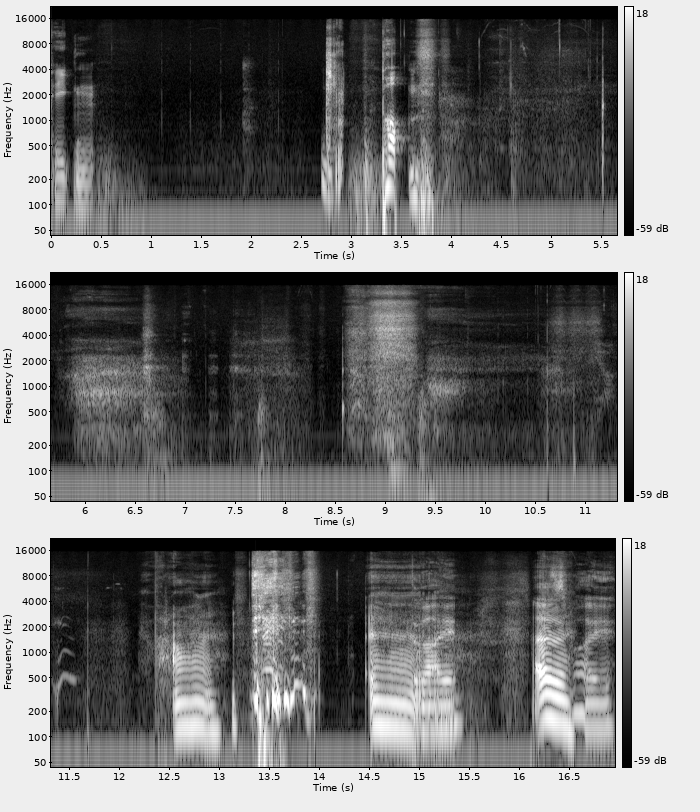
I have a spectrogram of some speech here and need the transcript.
Ficken. Poppen. Aber. äh, Drei, äh, zwei.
